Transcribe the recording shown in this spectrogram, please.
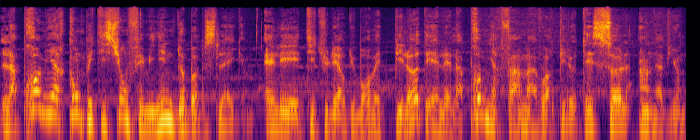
la première compétition féminine de bobsleigh. Elle est titulaire du brevet de pilote et elle est la première femme à avoir piloté seule un avion.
